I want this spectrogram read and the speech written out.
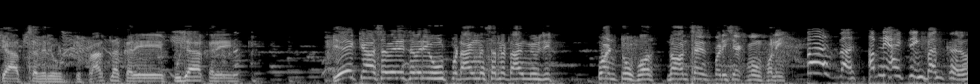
कि आप सवेरे उठ के प्रार्थना करें पूजा करें। ये क्या सवेरे सवेरे उठ पटांग नसर टांग music? One two four nonsense बड़ी शेख मूंगफली। बस बस अपनी एक्टिंग बंद करो।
